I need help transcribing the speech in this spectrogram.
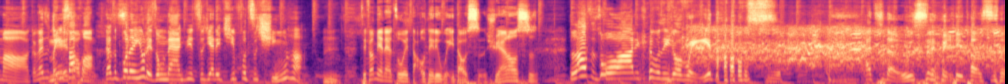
嘛，刚开始没耍嘛，但是不能有那种男女之间的肌肤之亲哈，嗯，这方面呢，作为道德的味道是轩老师，老子抓你可不是一个味道是，还吃豆豉的味道是。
